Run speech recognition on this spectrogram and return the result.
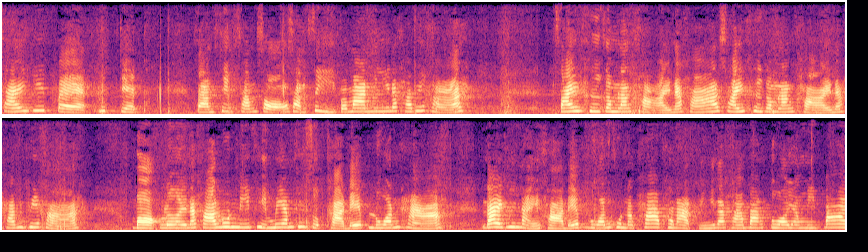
ไซส์ยี่แปดยี่เจ็ดสามสิบสามสองสามสี่ประมาณนี้นะคะพี่ขาไซส์คือกำลังขายนะคะ ไซส์คือกำลังขายนะคะ พี่พี่ขาบอกเลยนะคะ รุ่นนี้พรีเมียมที่สุดค่ะเดฟล้วนหา ได้ที่ไหนค่ะเดฟล้วนคุณภาพขนาดนี้นะคะ บางตัวยังมีป้าย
